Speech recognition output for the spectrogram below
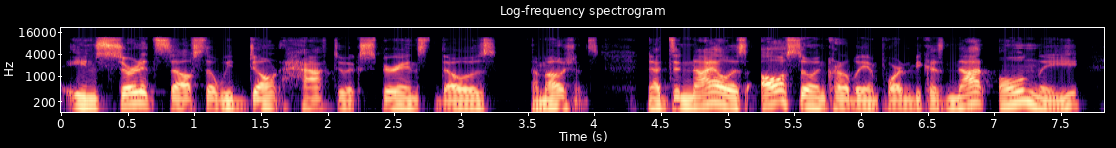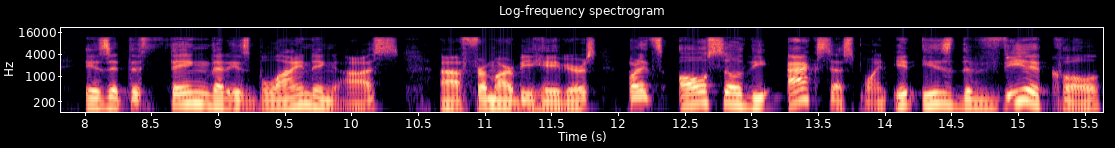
insert itself so that we don't have to experience those emotions. Now, denial is also incredibly important because not only is it the thing that is blinding us uh, from our behaviors, but it's also the access point. It is the vehicle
